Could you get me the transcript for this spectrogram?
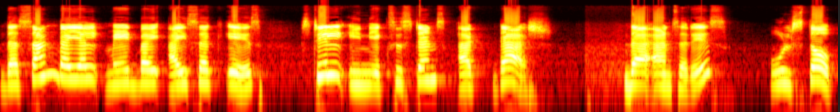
the sundial made by Isaac is still in existence at dash. The answer is Woolsthorpe.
